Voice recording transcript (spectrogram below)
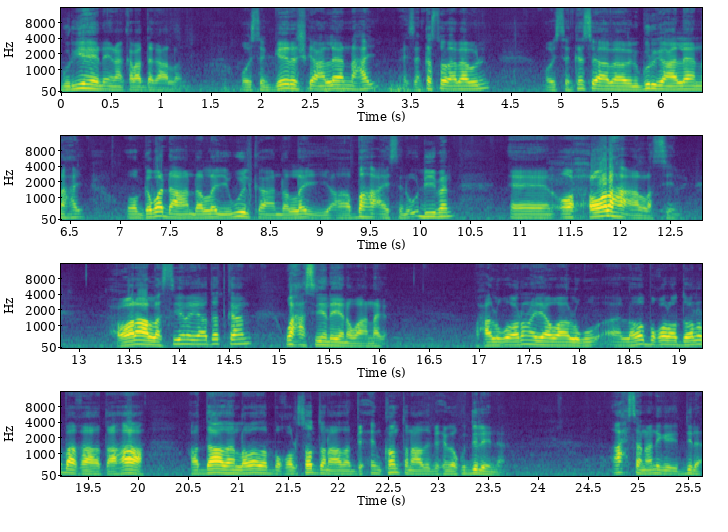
guryaheenna inaan kala dagaalano. Oysan geerashka aan leenahay aysan ka soo abaabulin. Oysan ka soo abaabulin guriga aan leenahay oo gabadha aan dhallay iyo wiilka aan dhallay iyo aabbaha aysan u dhiiban oo xoolaha aan la siin. Xoolaha la siinayaa dadkan waxa siinayana waa annaga waxaa lagu odhanayaa waa lagu laba boqol oo dollar baa qaadataa. Haa haddaadan labada boqol soddon aadan bixin konton aadan bixin waa ku dilaynaa. Axsan aniga idila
